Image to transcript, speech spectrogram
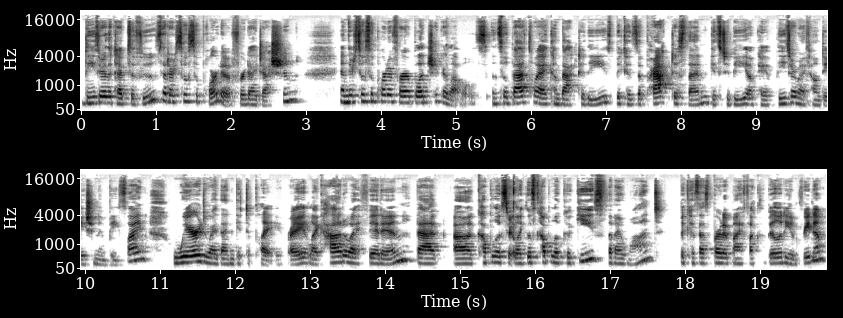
these are the types of foods that are so supportive for digestion and they're so supportive for our blood sugar levels. And so that's why I come back to these because the practice then gets to be okay, if these are my foundation and baseline, where do I then get to play, right? Like, how do I fit in that uh, couple of, like those couple of cookies that I want because that's part of my flexibility and freedom.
